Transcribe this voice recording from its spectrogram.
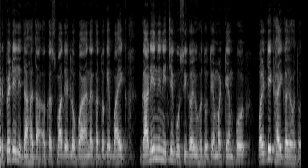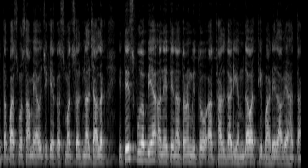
અડફેટે લીધા હતા. અકસ્માત એટલો ભયાનક હતો કે બાઇક ગાડીની નીચે ઘૂસી ગયું હતું, તેમજ ટેમ્પો પલટી ખાઈ ગયો હતો. તપાસમાં સામે આવ્યું છે કે અકસ્માત સર્જનાર ચાલક હિતેશ પુરબિયા અને તેના ત્રણ મિત્રો આ થાર ગાડી અમદાવાદથી ભાડે લાવ્યા હતા.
